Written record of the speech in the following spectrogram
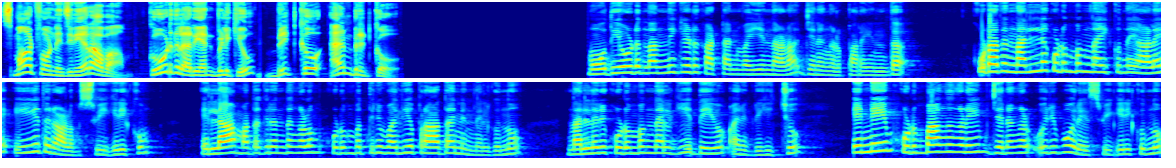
സ്മാർട്ട് ഫോൺ എഞ്ചിനീയർ ആവാം. കൂടുതൽ അറിയാൻ വിളിക്കൂ ബ്രിഡ്കോ ആൻഡ് ബ്രിഡ്കോ. മോദിയോട് നന്ദികേട് കാട്ടാൻ വയ്യെന്നാണ് ജനങ്ങൾ പറയുന്നത്. കൂടാതെ നല്ല കുടുംബം നയിക്കുന്നയാളെ ഏതൊരാളും സ്വീകരിക്കും. എല്ലാ മതഗ്രന്ഥങ്ങളും കുടുംബത്തിന് വലിയ പ്രാധാന്യം നൽകുന്നു. നല്ലൊരു കുടുംബം നൽകി ദൈവം അനുഗ്രഹിച്ചു. എന്നെയും കുടുംബാംഗങ്ങളെയും ജനങ്ങൾ ഒരുപോലെ സ്വീകരിക്കുന്നു.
